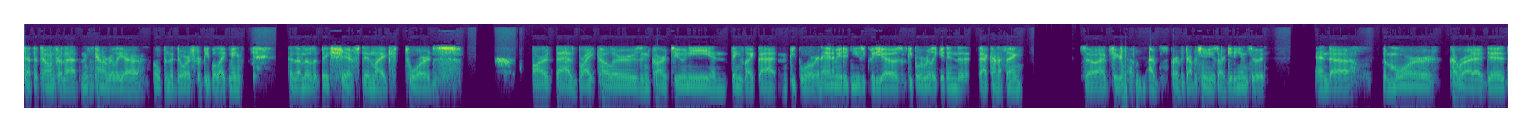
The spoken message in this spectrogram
set the tone for that and kind of really uh, opened the doors for people like me because um, there was a big shift in like towards art that has bright colors and cartoony and things like that. And people were in animated music videos and people were really getting into that kind of thing. So I figured that was my perfect opportunity to start getting into it. And uh, the more cover art I did,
